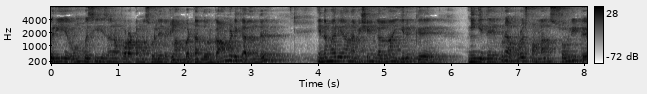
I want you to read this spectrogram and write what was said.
பெரிய ரொம்ப சீரியஸான போராட்டமாக சொல்லியிருக்கலாம். பட் அந்த ஒரு காமெடி கலந்து இந்த மாதிரியான விஷயங்கள்லாம் இருக்குது நீங்கள் இதை எப்படி அப்ரோச் பண்ணலாம்னு சொல்லிட்டு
